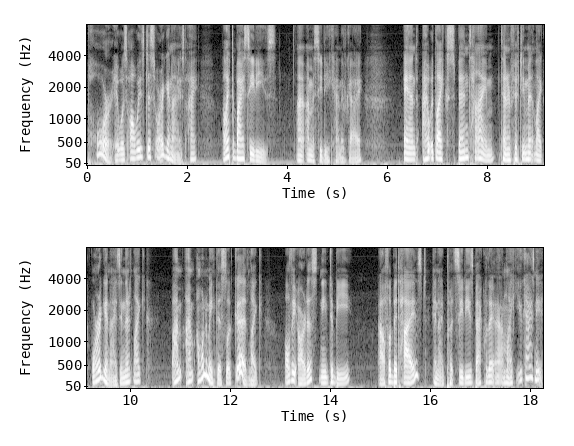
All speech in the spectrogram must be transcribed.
poor. It was always disorganized. I I like to buy CDs. I, I'm a CD kind of guy. And I would like spend time, 10 or 15 minutes, like organizing. They're like, I'm, I'm, I want to make this look good. Like all the artists need to be alphabetized and I'd put CDs back where they, I'm like, you guys need,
